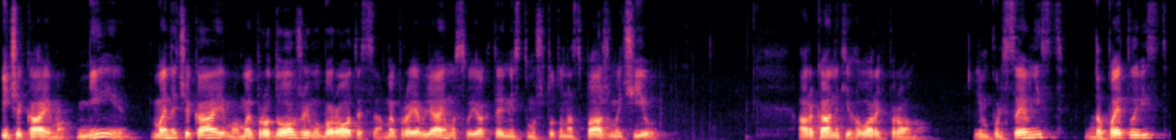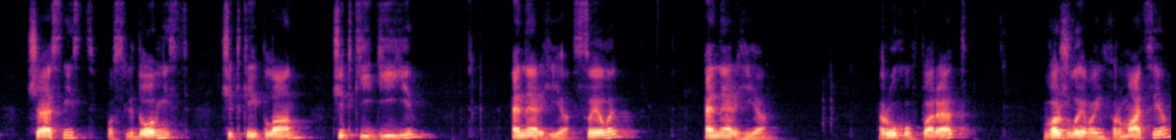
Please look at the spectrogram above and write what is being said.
І чекаємо. Ні, ми не чекаємо, ми продовжуємо боротися, ми проявляємо свою активність, тому що тут у нас паж мечів. Аркан, який говорить про імпульсивність, допитливість, чесність, послідовність, чіткий план, чіткі дії, енергія сили, енергія руху вперед, важлива інформація,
